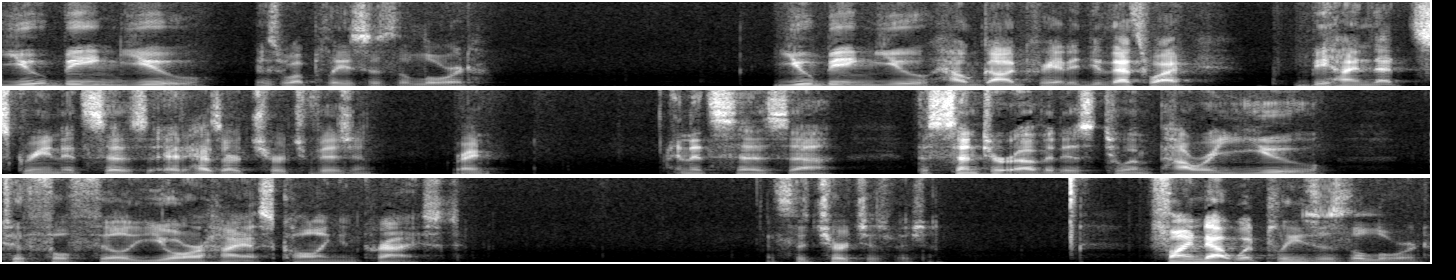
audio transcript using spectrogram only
You being you is what pleases the Lord you being you, how God created you. That's why behind that screen it says it has our church vision, right? And it says uh, the center of it is to empower you to fulfill your highest calling in Christ. That's the church's vision. Find out what pleases the Lord.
